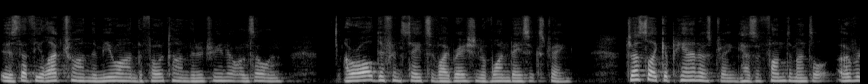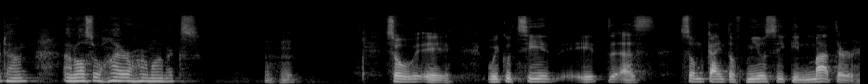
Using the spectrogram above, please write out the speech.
is that the electron, the muon, the photon, the neutrino, and so on are all different states of vibration of one basic string. Just like a piano string has a fundamental overtone and also higher harmonics. Mm-hmm. So uh, we could see it as some kind of music in matter,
